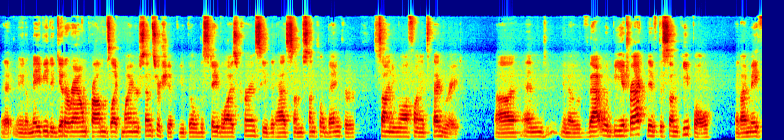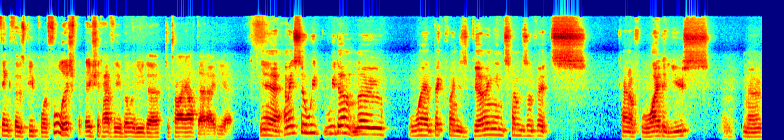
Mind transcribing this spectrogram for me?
that you know maybe to get around problems like miner censorship, you build a stabilized currency that has some central banker signing off on its peg rate, uh, and you know that would be attractive to some people. And I may think those people are foolish, but they should have the ability to, to try out that idea. Yeah, I mean, so we we don't know where Bitcoin is going in terms of its kind of wider use, you know,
